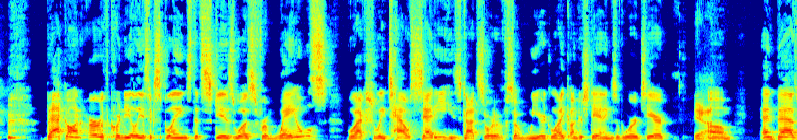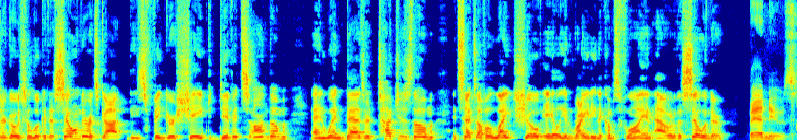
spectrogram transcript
back on Earth, Cornelius explains that Skizz was from Wales. Well, actually, Tau Ceti. He's got sort of some weird, like, understandings of words here. Yeah. Um, and Bazzer goes to look at the cylinder. It's got these finger shaped divots on them. And when Bazzer touches them, it sets off a light show of alien writing that comes flying out of the cylinder. Bad news.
